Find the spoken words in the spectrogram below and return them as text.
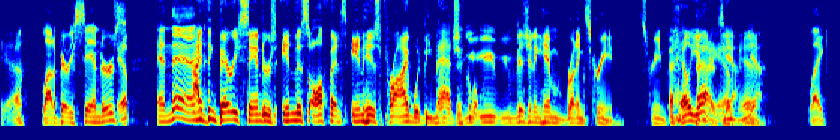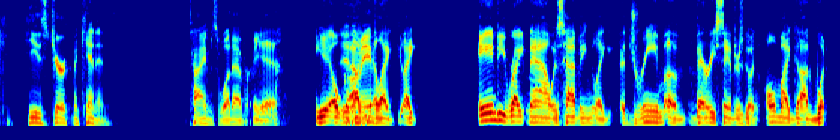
yeah. a lot of Barry Sanders. Yep. And then I think Barry Sanders in this offense in his prime would be magical. you, you, are visioning him running screen, screen. Uh, hell yeah, am, yeah, yeah. Like he's Jerick McKinnon times whatever. yeah. Yeah. Oh You know God. I mean? Like like Andy right now is having like a dream of Barry Sanders going, Oh my God, what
